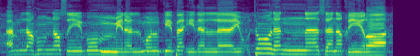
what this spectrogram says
أم لهم نصيب من الملك فإذا لا يؤتون الناس نقيراً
